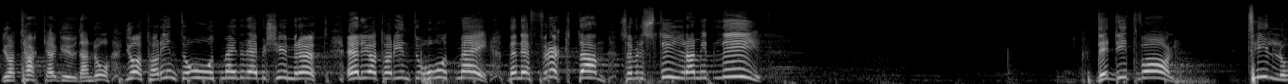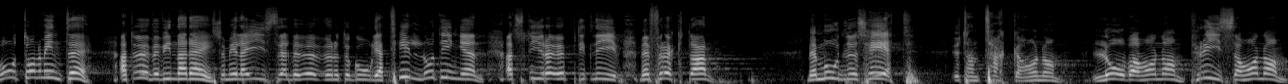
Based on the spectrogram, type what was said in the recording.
jag tackar Gud ändå. Jag tar inte åt mig det där bekymret, eller jag tar inte åt mig den där fruktan som vill styra mitt liv. Det är ditt val. Tillåt honom inte att övervinna dig som hela Israel blev övervunnet av Goliat. Tillåt ingen att styra upp ditt liv med fruktan, med modlöshet, utan tacka honom, lova honom, prisa honom.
